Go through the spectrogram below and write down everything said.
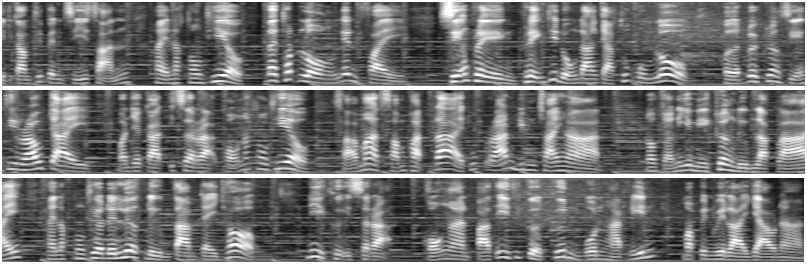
กิจกรรมที่เป็นสีสัน ให้นักท่องเที่ยวได้ทดลองเล่นไฟ เสียงเพลง เพลงที่โด่งดังจากทุกมุมโลก เปิดด้วยเครื่องเสียงที่เร้าใจ บรรยากาศอิสระของนักท่องเที่ยว สามารถสัมผัสได้ทุกร้านริมชายหาด นอกจากนี้ยังมีเครื่องดื่มหลากหลาย ให้นักท่องเที่ยวได้เลือกดื่มตามใจชอบ นี่คืออิสระของงานปาร์ตี้ที่เกิดขึ้นบนหาดริ้นมาเป็นเวลายาวนาน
